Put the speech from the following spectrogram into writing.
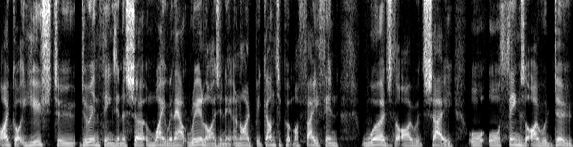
I'd got used to doing things in a certain way without realizing it. And I'd begun to put my faith in words that I would say or, or things that I would do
